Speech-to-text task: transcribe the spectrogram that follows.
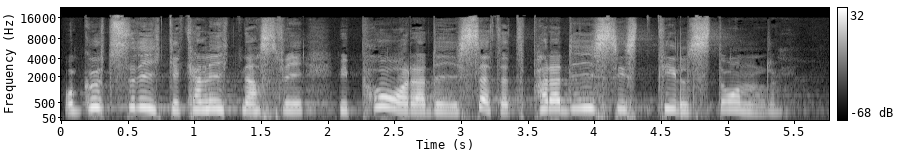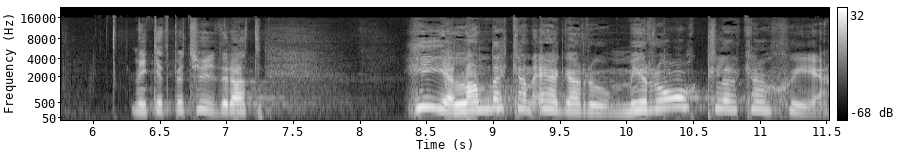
Och Guds rike kan liknas vid, vid paradiset, ett paradisiskt tillstånd. Vilket betyder att helande kan äga rum, mirakler kan ske,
